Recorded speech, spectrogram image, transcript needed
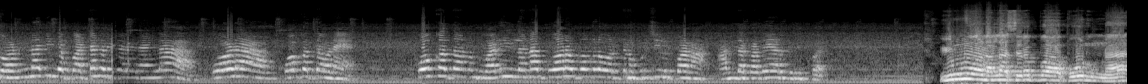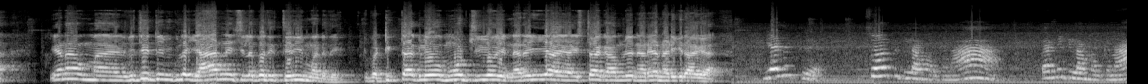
சொன்னது இங்க பட்டம் கிடைக்கிறாங்களா போடா போக்கத்தவனே. போக்கத்தவனுக்கு வழி இல்லைன்னா போற போக்கில் ஒருத்தனை பிடிச்சி விற்பானா அந்த கதையா இருக்குது இப்ப. இன்னும் நல்லா சிறப்பாக போகணும்னா ஏன்னா விஜய் டிவிக்குள்ள யாருன்னே சில பேருக்கு தெரிய மாட்டுது. இப்போ டிக்டாக்லயோ மோட்ஸ்லயோ நிறைய இன்ஸ்டாகிராம்லயோ நிறைய நடிக்கிறாங்க. எதுக்கு? சோத்துக்கு இருக்கனா தண்ணிக்கு இல்லாம இருக்கனா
